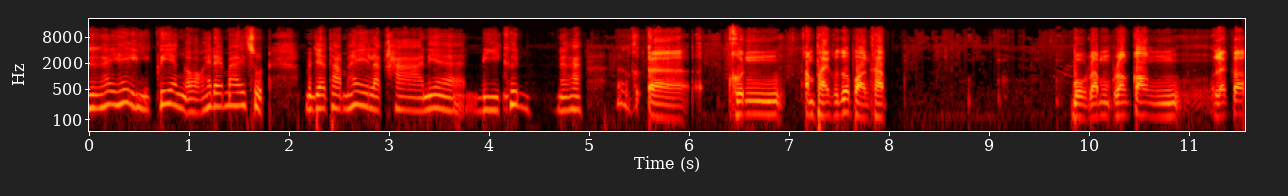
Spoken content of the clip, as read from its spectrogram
คือให้ให้หลีกเลี่ยงออกให้ได้มากที่สุด มันจะทำให้ราคาเนี่ยดีขึ้นนะคะเอ่อคุณอัมภัยคุณทุพรครับปลูกลำลองกองแล้วก็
